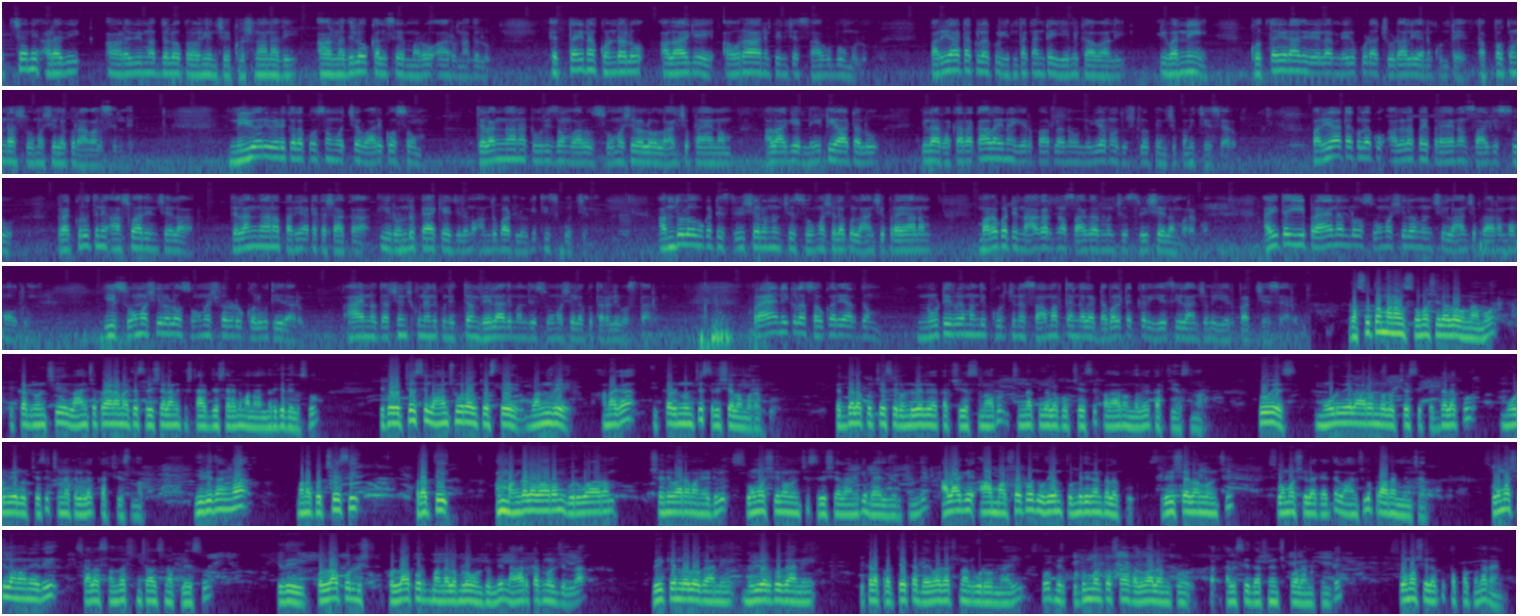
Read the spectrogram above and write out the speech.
పచ్చని అడవి ఆ అడవి మధ్యలో ప్రవహించే కృష్ణానది ఆ నదిలో కలిసే మరో ఆరు నదులు. ఎత్తైన కొండలు అలాగే ఔరా అనిపించే సాగు భూములు పర్యాటకులకు ఇంతకంటే ఏమి కావాలి? ఇవన్నీ కొత్త ఏడాది వేళ మీరు కూడా చూడాలి అనుకుంటే తప్పకుండా సోమశిలకు రావాల్సిందే. న్యూ ఇయర్ వేడుకల కోసం వచ్చే వారి కోసం తెలంగాణ టూరిజం వారు సోమశిలలో లాంచ్ ప్రయాణం అలాగే నీటి ఆటలు ఇలా రకరకాలైన ఏర్పాట్లను న్యూ ఇయర్ను దృష్టిలో పెంచుకొని చేశారు. పర్యాటకులకు అలలపై ప్రయాణం సాగిస్తూ ప్రకృతిని ఆస్వాదించేలా తెలంగాణ పర్యాటక శాఖ ఈ రెండు ప్యాకేజీలను అందుబాటులోకి తీసుకొచ్చింది. అందులో ఒకటి శ్రీశైలం నుంచి సోమశిలకు లాంచి ప్రయాణం మరొకటి నాగార్జున సాగర్ నుంచి శ్రీశైలం వరకు. అయితే ఈ ప్రయాణంలో సోమశిల నుంచి లాంచి ప్రారంభమవుతుంది. ఈ సోమశిలలో సోమేశ్వరుడు కొలువు తీరారు. ఆయన్ను దర్శించుకునేందుకు నిత్యం వేలాది మంది సోమశిలకు తరలి వస్తారు ప్రయాణికుల సౌకర్యార్థం నూట ఇరవై మంది కూర్చునే సామర్థ్యం గల డబల్ టెక్కర్ ఏసీ లాంచ్ను ఏర్పాటు చేశారు. ప్రస్తుతం మనం సోమశిలలో ఉన్నాము. ఇక్కడ నుంచి లాంచ్ ప్రయాణం అయితే శ్రీశైలానికి స్టార్ట్ చేశారని మన అందరికీ తెలుసు. ఇక్కడ వచ్చేసి లాంచ్ వరకు చూస్తే వన్ వే అనగా ఇక్కడ నుంచి శ్రీశైలం వరకు. పెద్దలకు వచ్చేసి రెండు వేలుగా ఖర్చు చేస్తున్నారు. చిన్నపిల్లలకు వచ్చేసి పదహారు వందలుగా ఖర్చు చేస్తున్నారు. టూ వేస్ మూడు వేల ఆరు వందలు వచ్చేసి పెద్దలకు మూడు వేలు వచ్చేసి చిన్నపిల్లలకు ఖర్చు చేస్తున్నారు. ఈ విధంగా మనకు వచ్చేసి ప్రతి మంగళవారం గురువారం శనివారం అనేటివి సోమశీలం నుంచి శ్రీశైలానికి బయలుదేరుతుంది. అలాగే ఆ మరుసటి రోజు ఉదయం తొమ్మిది గంటలకు శ్రీశైలం నుంచి సోమశీలకు అయితే లాంచ్లు ప్రారంభించారు. సోమశిలం అనేది చాలా సందర్శించాల్సిన ప్లేసు. ఇది కొల్లాపూర్ డిస్ కొల్లాపూర్ మండలంలో ఉంటుంది. నాగర్ కర్నూలు జిల్లా. వీకెండ్లలో కానీ న్యూ ఇయర్కు కానీ ఇక్కడ ప్రత్యేక దైవ దర్శనాలు కూడా ఉన్నాయి. సో మీరు కుటుంబంతో సహా కలవాలనుకో కలిసి దర్శించుకోవాలనుకుంటే సోమశీలకు తప్పకుండా రండి.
